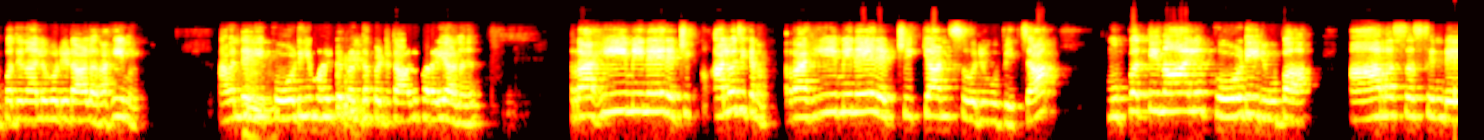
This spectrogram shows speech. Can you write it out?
മുപ്പത്തിനാല് കോടിയുടെ ആൾ റഹീം. അവന്റെ ഈ കോടിയുമായിട്ട് ബന്ധപ്പെട്ടിട്ട് ആൾ പറയാണ് റഹീമിനെ രക്ഷി ആലോചിക്കണം. റഹീമിനെ രക്ഷിക്കാൻ സ്വരൂപിച്ച മുപ്പത്തിനാല് കോടി രൂപ ആർ എസ് എസിന്റെ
